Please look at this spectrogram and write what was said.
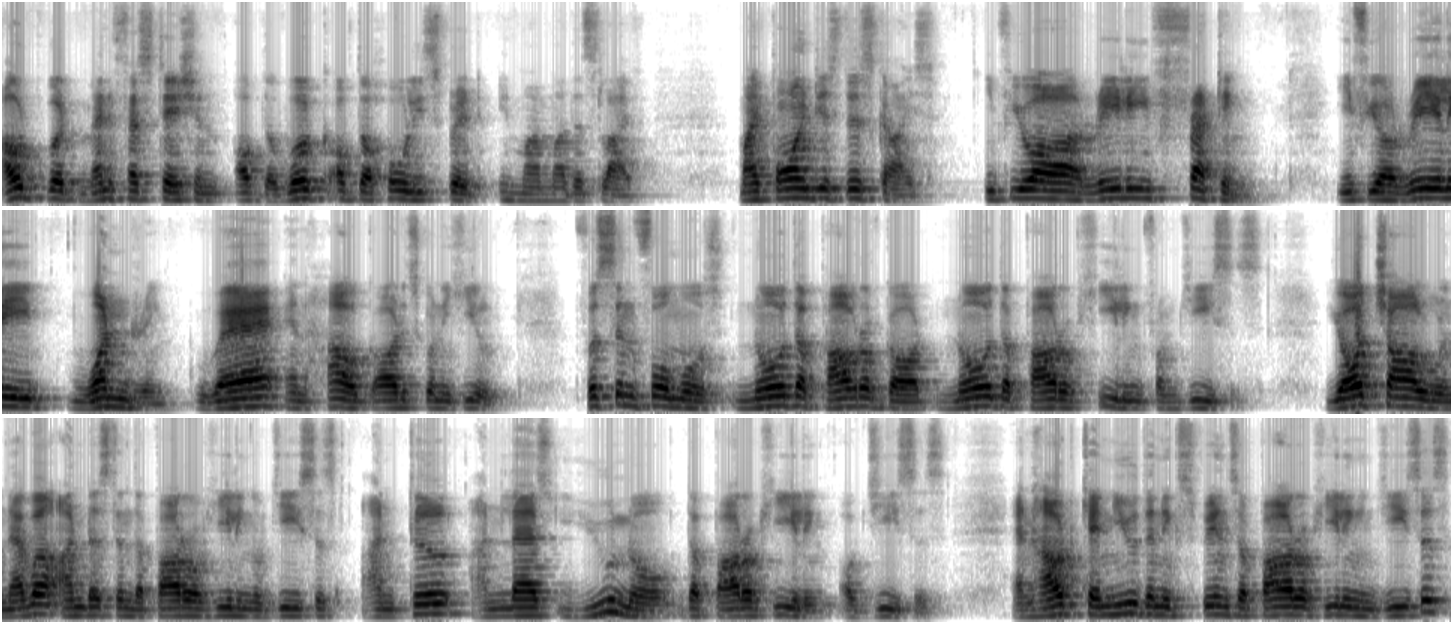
outward manifestation of the work of the Holy Spirit in my mother's life. My point is this, guys. If you are really fretting, if you are really wondering where and how God is going to heal, first and foremost, know the power of God, know the power of healing from Jesus. Your child will never understand the power of healing of Jesus until, unless you know the power of healing of Jesus. And how can you then experience the power of healing in Jesus?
